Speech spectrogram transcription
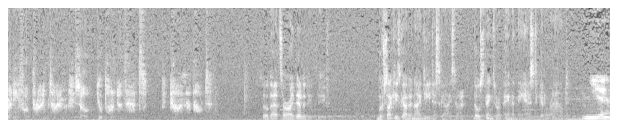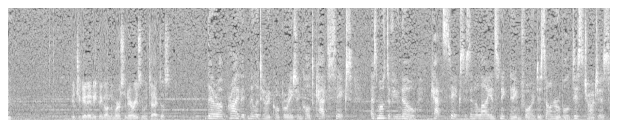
ready for prime time. So you ponder that. Khan out. So that's our identity thief. Looks like he's got an ID disguiser. Those things are a pain in the ass to get around. Yeah. Did you get anything on the mercenaries who attacked us? They're a private military corporation called Cat-6. As most of you know, Cat-6 is an Alliance nickname for dishonorable discharges.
